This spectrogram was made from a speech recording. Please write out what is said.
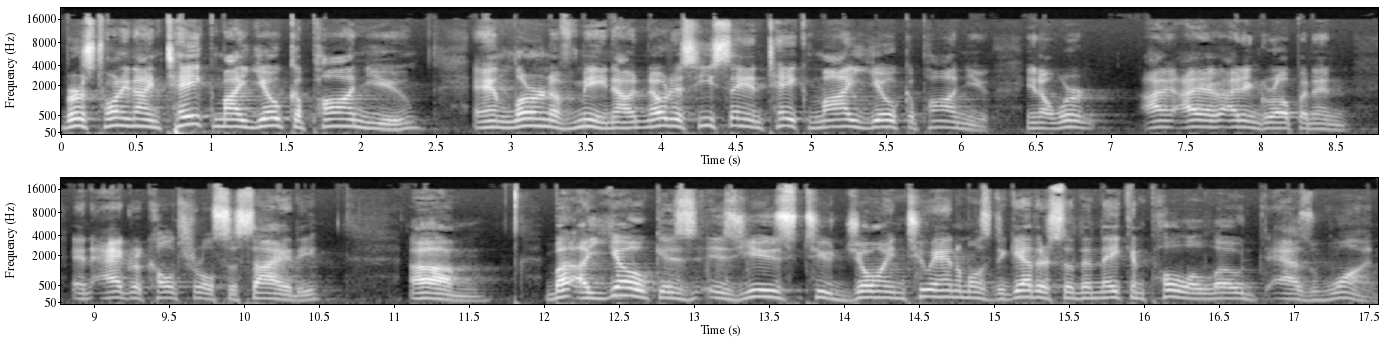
Verse 29 Take my yoke upon you and learn of me. Now, notice he's saying, Take my yoke upon you. You know, we're, I, I, I didn't grow up in an, an agricultural society. Um, but a yoke is, is used to join two animals together so then they can pull a load as one.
